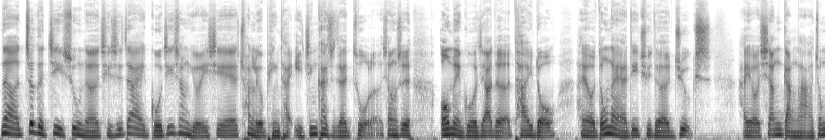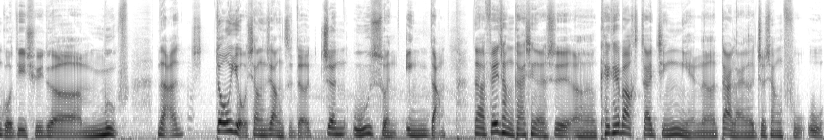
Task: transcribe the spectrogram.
那这个技术呢，其实在国际上有一些串流平台已经开始在做了，像是欧美国家的 Tidal，还有东南亚地区的 Jukes，还有香港啊、中国地区的 Move。那都有像这样子的真无损音档。那非常开心的是，呃，KKBOX 在今年呢带来了这项服务。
